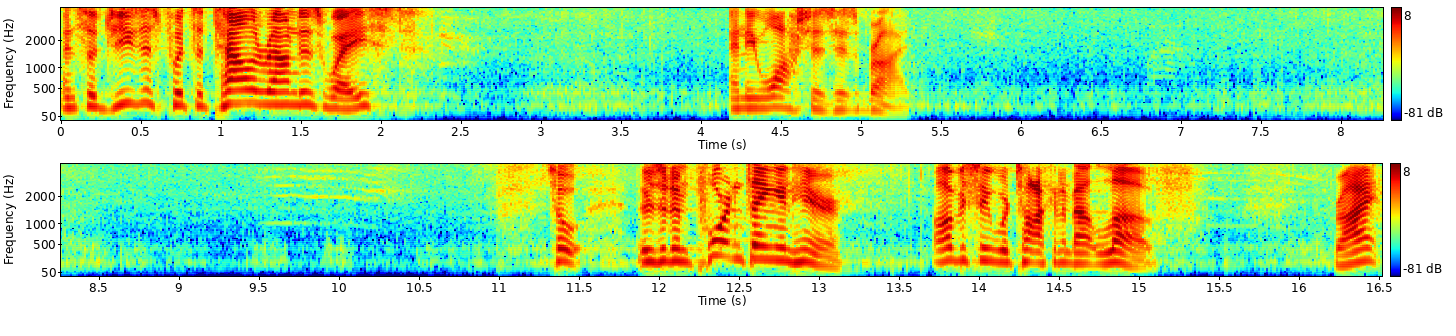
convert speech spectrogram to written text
And so Jesus puts a towel around his waist and he washes his bride. So there's an important thing in here. Obviously, we're talking about love, right?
